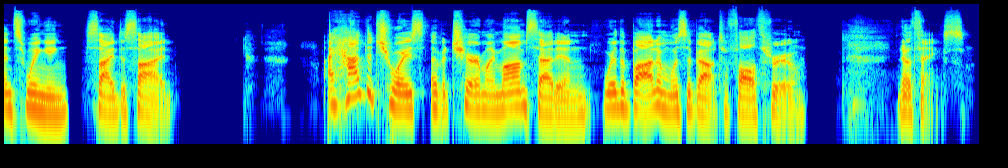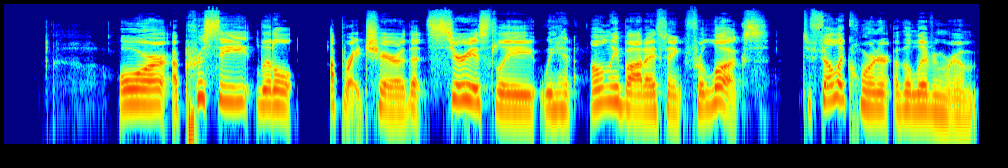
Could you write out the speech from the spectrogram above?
and swinging side to side. I had the choice of a chair my mom sat in where the bottom was about to fall through. No thanks. Or a prissy little upright chair that seriously we had only bought, I think, for looks to fill a corner of the living room,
